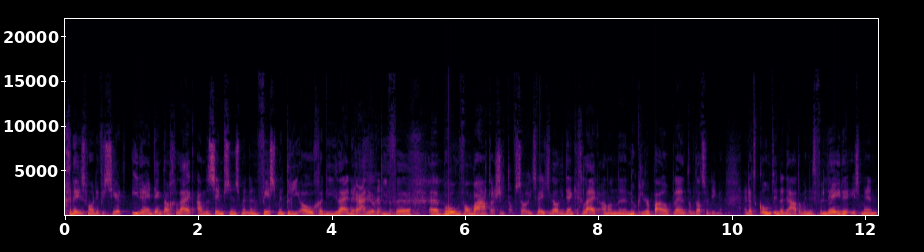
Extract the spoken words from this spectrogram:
genetisch gemodificeerd, iedereen denkt dan gelijk aan de Simpsons met een vis met drie ogen die bij een radioactieve eh, bron van water ziet of zoiets. Weet je wel? Die denken gelijk aan een eh, nuclear power plant of dat soort dingen. En dat komt inderdaad om in het verleden is men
